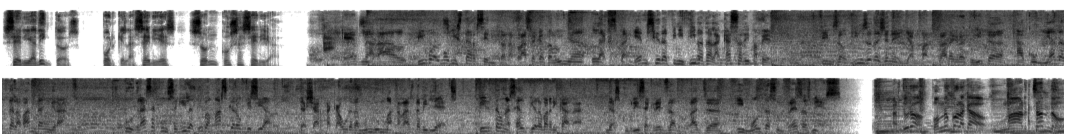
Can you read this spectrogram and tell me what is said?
Seriadictos, porque las series son cosa seria. Aquest Nadal viu al Movistar Centre de Plaça Catalunya l'experiència definitiva de la Casa de Paper. Fins al 15 de gener i amb entrada gratuïta, acomiada't de la banda en gran. Podràs aconseguir la teva màscara oficial, deixar-te caure damunt d'un matalàs de bitllets, fer-te una selfie a la barricada, descobrir secrets del rodatge i moltes sorpreses més. Arturo, ponme un colacao. Marchando.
